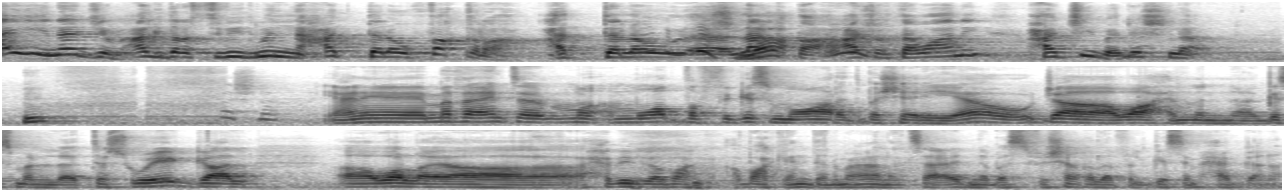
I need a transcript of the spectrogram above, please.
أي نجم أقدر أستفيد منه حتى لو فقرة حتى لو لا؟ لقطة عشر ثواني حجيبه ليش لا؟ ليش لا؟ يعني مثلا أنت موظف في قسم موارد بشرية وجاء واحد من قسم التسويق قال آه والله يا حبيبي اباك أباك عندنا معانا تساعدنا بس في شغلة في القسم حقنا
